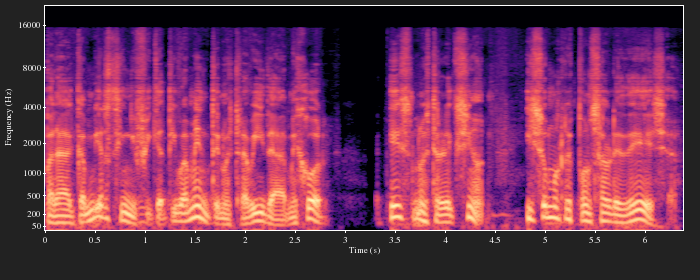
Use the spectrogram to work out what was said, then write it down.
para cambiar significativamente nuestra vida a mejor, es nuestra elección y somos responsables de ella.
